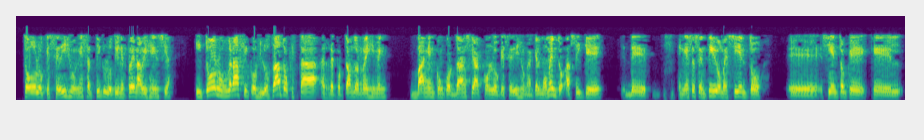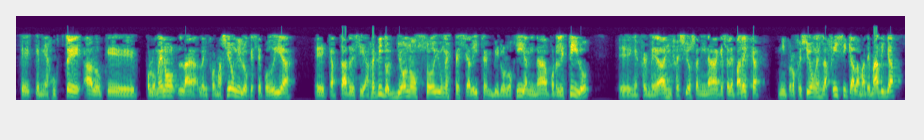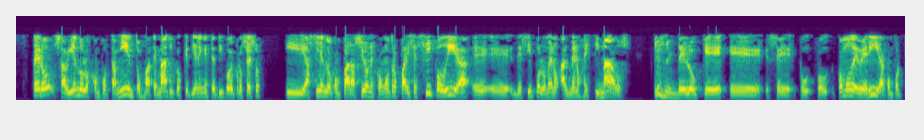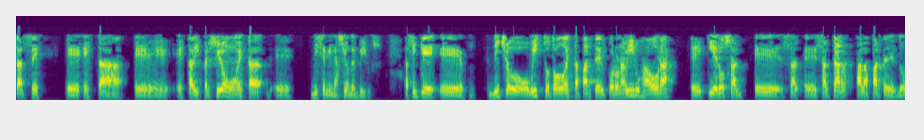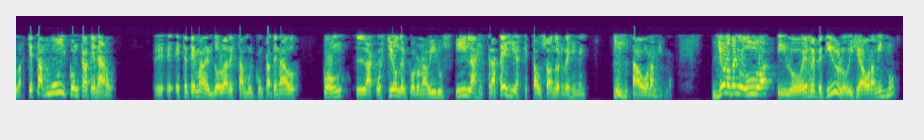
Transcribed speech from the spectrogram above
todo lo que se dijo en ese artículo tiene plena vigencia y todos los gráficos y los datos que está reportando el régimen van en concordancia con lo que se dijo en aquel momento. Así que de, en ese sentido me siento, eh, siento que, que, que, que, me ajusté a lo que por lo menos la, la información y lo que se podía eh, captar decía. Repito, yo no soy un especialista en virología ni nada por el estilo, eh, en enfermedades infecciosas ni nada que se le parezca. Mi profesión es la física, la matemática pero sabiendo los comportamientos matemáticos que tienen este tipo de procesos y haciendo comparaciones con otros países, sí podía eh, eh, decir por lo menos, al menos estimados de lo que eh, se, po, cómo debería comportarse eh, esta, eh, esta dispersión o esta diseminación del virus. Así que, dicho o visto toda esta parte del coronavirus, ahora eh, quiero eh, sal, eh, saltar a la parte del dólar, que está muy concatenado. Eh, este tema del dólar está muy concatenado con la cuestión del coronavirus y las estrategias que está usando el régimen ahora mismo. Yo no tengo duda, y lo he repetido y lo dije ahora mismo,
